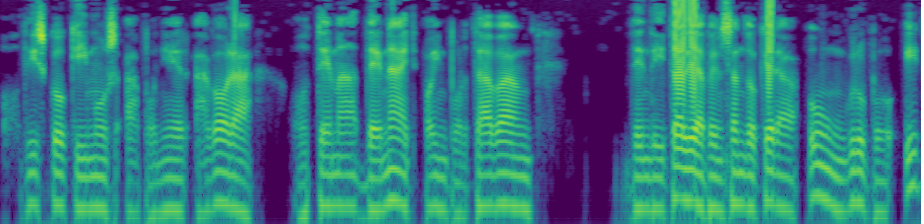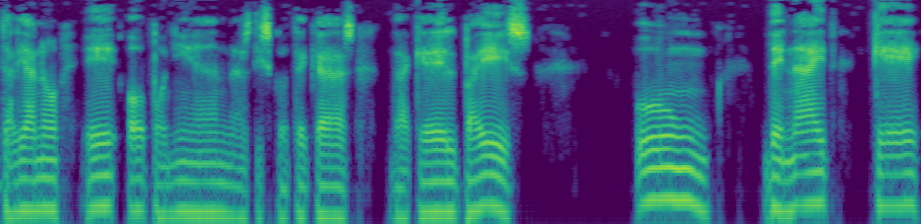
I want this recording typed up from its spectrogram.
o disco que imos a poñer agora, o tema The Night, o importaban dende Italia pensando que era un grupo italiano e o poñían nas discotecas daquel país. Un The Night que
